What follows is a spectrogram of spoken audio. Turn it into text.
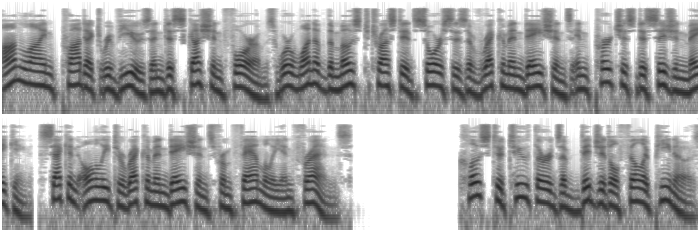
Online product reviews and discussion forums were one of the most trusted sources of recommendations in purchase decision making, second only to recommendations from family and friends. Close to two-thirds of digital Filipinos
